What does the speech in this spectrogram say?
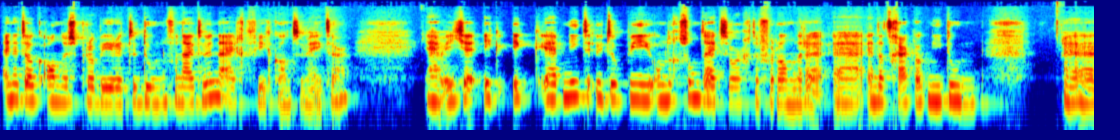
En het ook anders proberen te doen vanuit hun eigen vierkante meter. Ja, weet je, ik, ik heb niet de utopie om de gezondheidszorg te veranderen. Uh, en dat ga ik ook niet doen. Uh,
